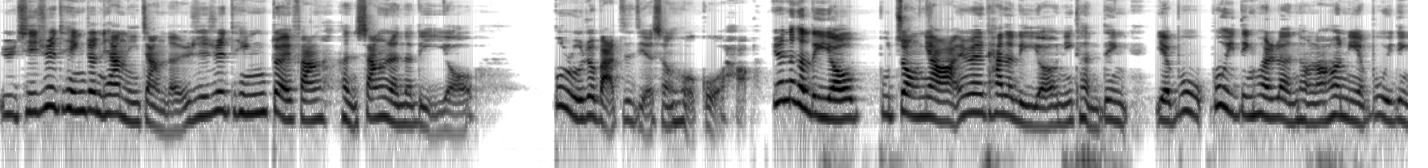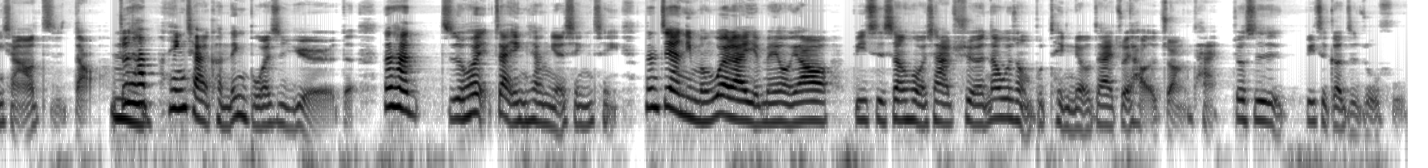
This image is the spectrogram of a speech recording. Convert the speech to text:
与其去听，就你像你讲的，与其去听对方很伤人的理由，不如就把自己的生活过好。因为那个理由不重要啊，因为他的理由你肯定也不不一定会认同，然后你也不一定想要知道。嗯、就是他听起来肯定不会是悦耳的，但他只会再影响你的心情。那既然你们未来也没有要彼此生活下去了，那为什么不停留在最好的状态？就是彼此各自祝福。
